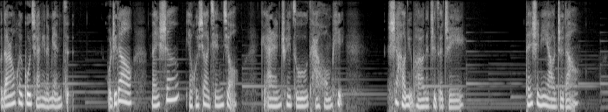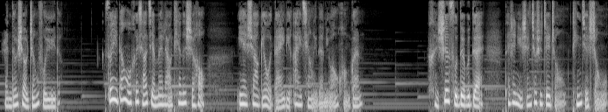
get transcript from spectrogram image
我当然会顾全你的面子。我知道男生也会需要迁就，给爱人吹足彩虹屁，是好女朋友的职责之一。但是你也要知道，人都是有征服欲的，所以当我和小姐妹聊天的时候，你也需要给我戴一顶爱情里的女王皇冠。很世俗，对不对？但是女生就是这种听觉生物。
